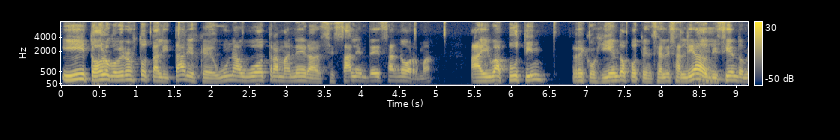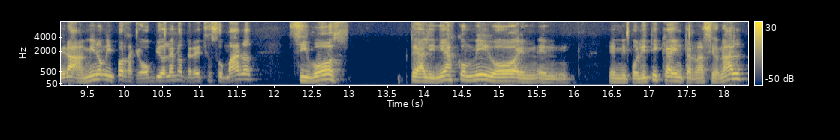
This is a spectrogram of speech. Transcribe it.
y todos los gobiernos totalitarios que de una u otra manera se salen de esa norma, ahí va Putin recogiendo potenciales aliados, diciendo, mira, a mí no me importa que vos violes los derechos humanos, si vos te alineas conmigo en, en, en mi política internacional,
